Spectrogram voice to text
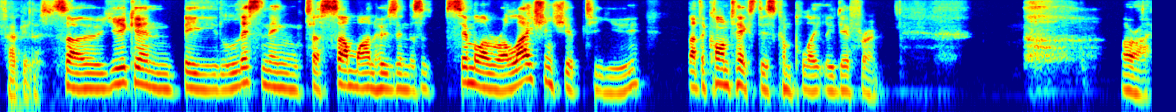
Fabulous. So you can be listening to someone who's in this similar relationship to you, but the context is completely different. All right,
